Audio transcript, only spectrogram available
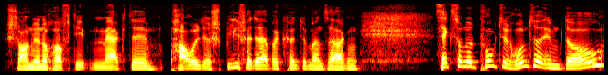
schauen wir noch auf die Märkte. Paul, der Spielverderber, könnte man sagen. 600 Punkte runter im Dow.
